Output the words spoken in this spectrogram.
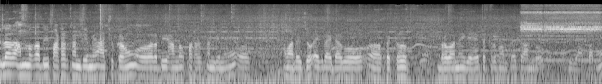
फ़िलहाल हम लोग अभी पाठारकंदी में आ चुका हूँ और अभी हम लोग पाठारकंदी में और हमारे जो एक राइडर वो पेट्रोल भरवाने गए हैं पेट्रोल पम्प पे तो हम लोग यहाँ पर हैं।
